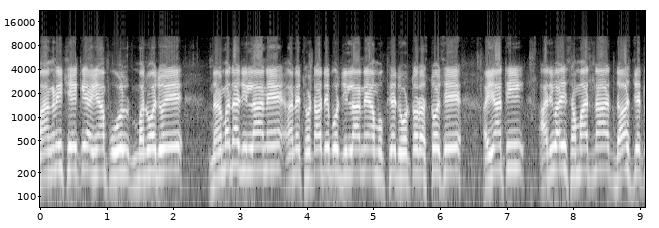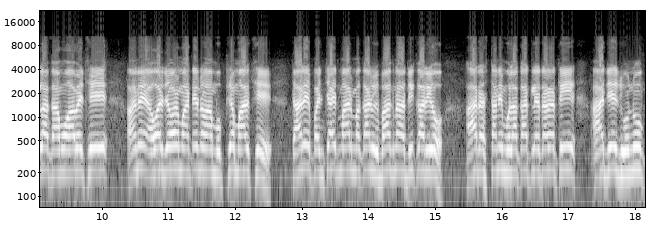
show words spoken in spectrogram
માંગણી છે કે અહીંયા પુલ બનવો જોઈએ. નર્મદા જિલ્લાને અને છોટાઉદેપુર જિલ્લાને આ મુખ્ય જોડતો રસ્તો છે. અહીંયાથી આદિવાસી સમાજના દસ જેટલા ગામો આવે છે અને અવરજવર માટેનો આ મુખ્ય માર્ગ છે. ત્યારે પંચાયત માર્ગ મકાન વિભાગના અધિકારીઓ આ રસ્તાની મુલાકાત લેતા નથી. આ જે જૂનું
